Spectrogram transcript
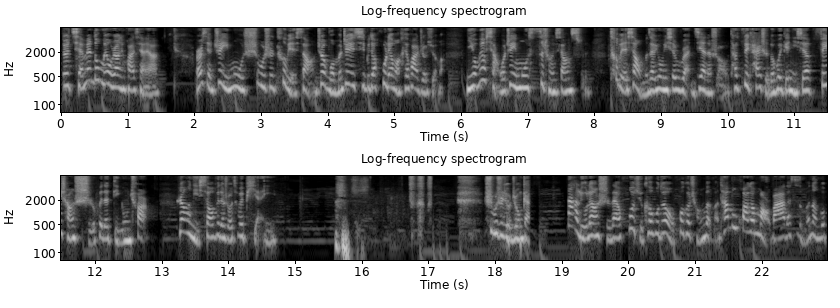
就是前面都没有让你花钱呀，而且这一幕是不是特别像？这我们这一期不叫互联网黑化哲学吗？你有没有想过这一幕似曾相识？特别像我们在用一些软件的时候，它最开始都会给你一些非常实惠的抵用券儿，让你消费的时候特别便宜，是不是有这种感觉？大流量时代，获取客户都有获客成本嘛，他不花个毛八的，怎么能够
